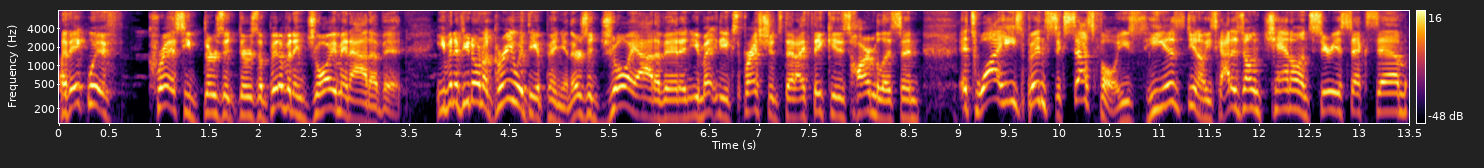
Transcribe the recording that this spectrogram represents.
I think with Chris, he there's a there's a bit of an enjoyment out of it, even if you don't agree with the opinion. There's a joy out of it, and you make the expressions that I think is harmless, and it's why he's been successful. He's he is you know he's got his own channel on Sirius XM.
